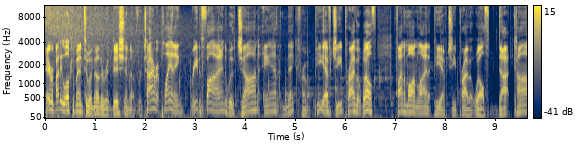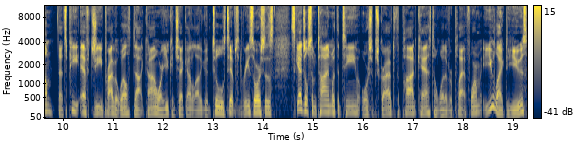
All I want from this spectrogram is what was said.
Hey, everybody, welcome into another edition of Retirement Planning Redefined with John and Nick from PFG Private Wealth. Find them online at pfgprivatewealth.com. That's pfgprivatewealth.com, where you can check out a lot of good tools, tips, and resources. Schedule some time with the team or subscribe to the podcast on whatever platform you like to use.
